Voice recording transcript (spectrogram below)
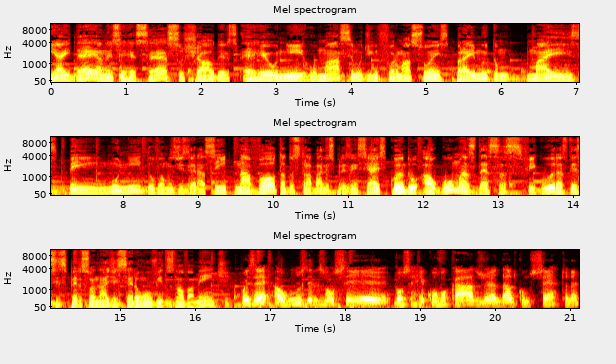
E a ideia nesse recesso, Chalders, é reunir o máximo de informações para ir muito mais bem munido, vamos dizer assim, na volta dos trabalhos presenciais, quando algumas dessas figuras, desses personagens serão ouvidos novamente? Pois é, alguns deles vão ser, vão ser reconvocados, já é dado como certo, né?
